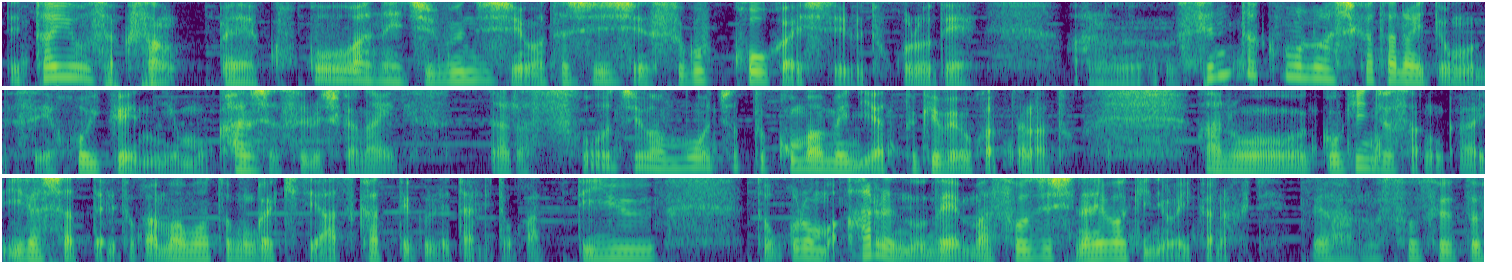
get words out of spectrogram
う。で対応策3、えー、ここはね自分自身私自身すごく後悔しているところであの洗濯物は仕方ないと思うんです。よ保育園にも感謝するしかないです。だから掃除はもうちょっとこまめにやっとけばよかったなと。あのご近所さんがいらっしゃったりとかママ友が来て扱ってくれたりとかっていうところもあるので、まあ、掃除しないわけにはいかなくて。あのそうすると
